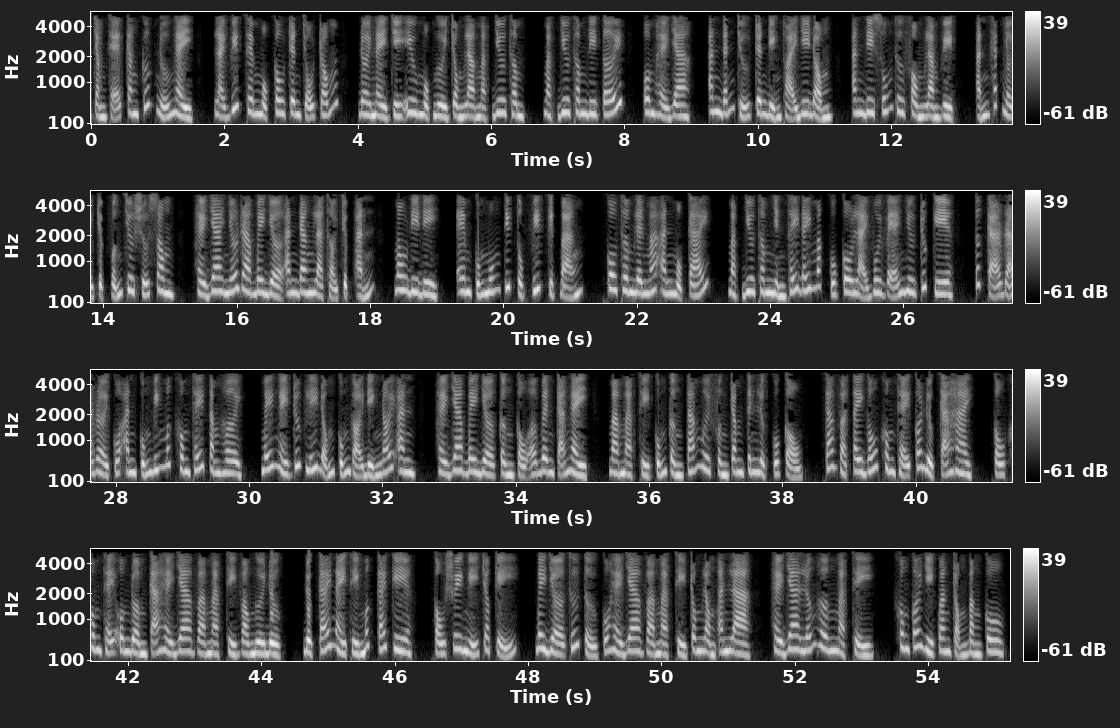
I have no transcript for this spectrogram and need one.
chằm thẻ căn cước nửa ngày, lại viết thêm một câu trên chỗ trống, đời này chỉ yêu một người chồng là Mạc Dư Thâm, Mạc Dư Thâm đi tới, ôm Hề gia, anh đánh chữ trên điện thoại di động, anh đi xuống thư phòng làm việc, ảnh khách nhờ chụp vẫn chưa sửa xong, Hề gia nhớ ra bây giờ anh đang là thợ chụp ảnh, mau đi đi, em cũng muốn tiếp tục viết kịch bản, cô thơm lên má anh một cái, mặt Dư Thâm nhìn thấy đáy mắt của cô lại vui vẻ như trước kia tất cả rã rời của anh cũng biến mất không thấy tâm hơi, mấy ngày trước Lý Động cũng gọi điện nói anh, hề gia bây giờ cần cậu ở bên cả ngày, mà Mạc thì cũng cần 80% tinh lực của cậu, cá và tay gấu không thể có được cả hai, cậu không thể ôm đồm cả hề gia và Mạc Thị vào người được, được cái này thì mất cái kia, cậu suy nghĩ cho kỹ, bây giờ thứ tự của hề gia và Mạc Thị trong lòng anh là, hề gia lớn hơn Mạc Thị, không có gì quan trọng bằng cô.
